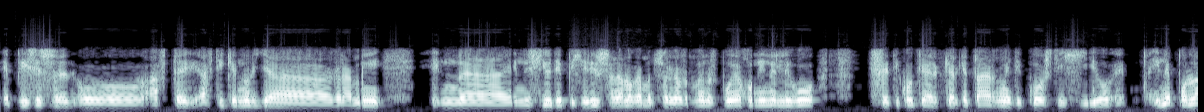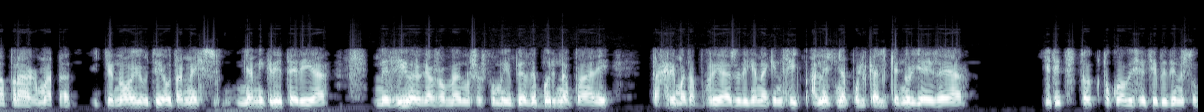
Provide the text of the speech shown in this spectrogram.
επίσης ε, ο, αυτή, αυτή η καινούργια γραμμή να ενισχύονται οι επιχειρήσεις ανάλογα με τους εργαζομένους που έχουν είναι λίγο θετικό και αρκετά αρνητικό στοιχείο. Ε, είναι πολλά πράγματα. Και εννοώ ότι όταν έχεις μια μικρή εταιρεία με δύο εργαζομένους, ας πούμε, η οποία δεν μπορεί να πάρει τα χρήματα που χρειάζεται για να κινηθεί, αλλά έχει μια πολύ καλή καινούργια ιδέα, γιατί το, το κόβεις έτσι επειδή είναι στο,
